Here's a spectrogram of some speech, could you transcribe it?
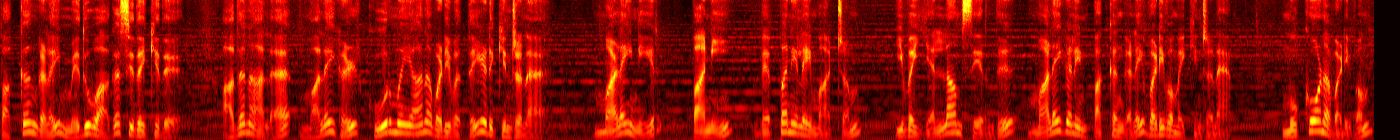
பக்கங்களை மெதுவாக சிதைக்குது. அதனால மலைகள் கூர்மையான வடிவத்தை எடுக்கின்றன. மழைநீர் பனி வெப்பநிலை மாற்றம் இவை எல்லாம் சேர்ந்து மலைகளின் பக்கங்களை வடிவமைக்கின்றன. முக்கோண வடிவம்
